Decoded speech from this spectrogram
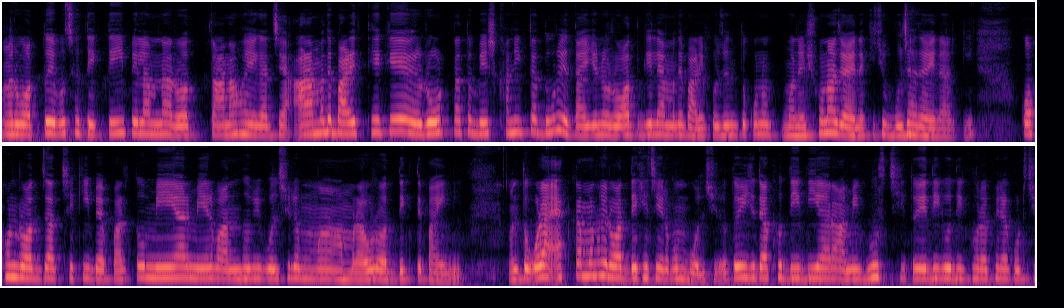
রথ তো এবছর দেখতেই পেলাম না, রথ টানা হয়ে গেছে। আর আমাদের বাড়ির থেকে রোডটা তো বেশ খানিকটা দূরে, তাই জন্য রথ গেলে আমাদের বাড়ি পর্যন্ত কোনো মানে শোনা যায় না, কিছু বোঝা যায় না আর কি। কখন রথ যাচ্ছে কি ব্যাপার? তো মেয়ে আর মেয়ের বান্ধবী বলছিল, মা, আমরাও রথ দেখতে পাইনি। তো ওরা একটা মনে হয় রথ দেখেছে, এরকম বলছিল। তো এই যে দেখো দিদি আর আমি ঘুরছি, তো এদিক ওদিক ঘোরাফেরা করছি,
